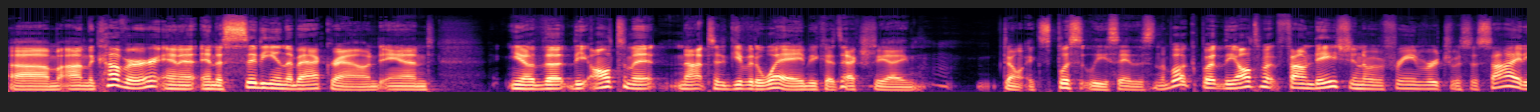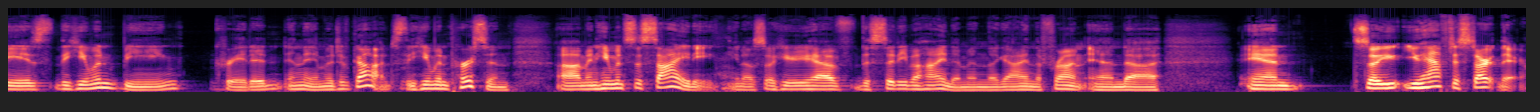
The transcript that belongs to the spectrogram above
um, on the cover, and a, and a city in the background. And you know, the the ultimate, not to give it away, because actually I don't explicitly say this in the book, but the ultimate foundation of a free and virtuous society is the human being created in the image of God. It's the human person um, and human society. You know, so here you have the city behind him and the guy in the front, and uh, and so you, you have to start there.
